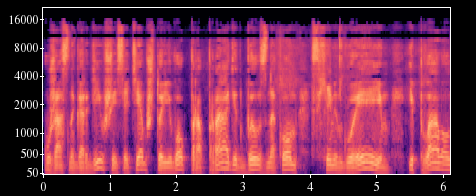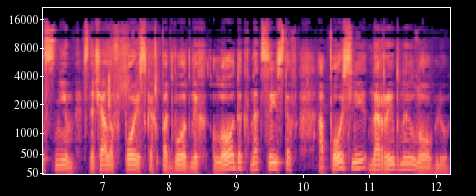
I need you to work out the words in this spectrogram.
ужасно гордившийся тем, что его прапрадед был знаком с Хемингуэем и плавал с ним сначала в поисках подводных лодок нацистов, а после на рыбную ловлю.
